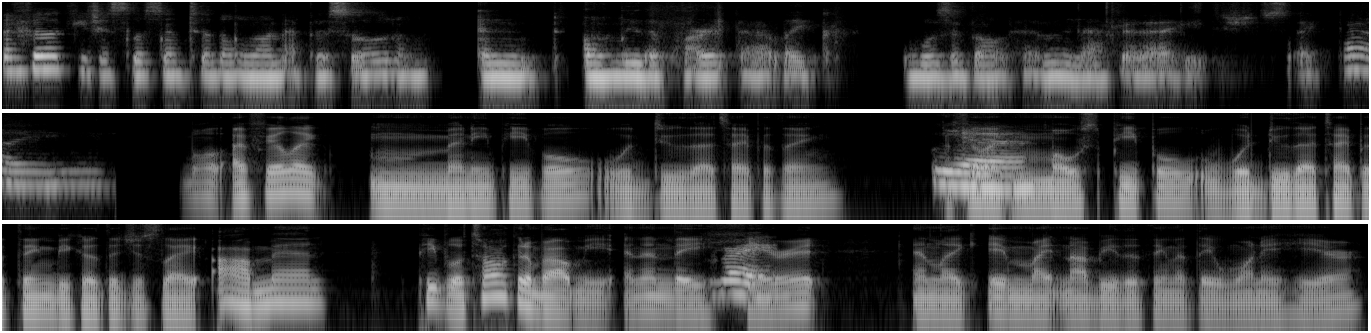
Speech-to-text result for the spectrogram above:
I feel like he just listened to the one episode and, only the part that like was about him, and after that he's just like bye. Well, I feel like many people would do that type of thing. I feel Yeah, like most people would do that type of thing because they're just like, oh man, people are talking about me. And then they Right. hear it and like it might not be the thing that they want to hear.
